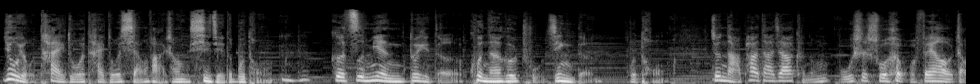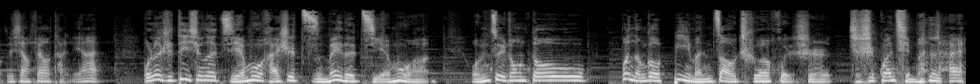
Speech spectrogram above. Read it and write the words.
又有太多太多想法上的细节的不同，各自面对的困难和处境的不同，就哪怕大家可能不是说我非要找对象，非要谈恋爱，不论是弟兄的节目还是姊妹的节目啊，我们最终都。不能够闭门造车，或者是只是关起门来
